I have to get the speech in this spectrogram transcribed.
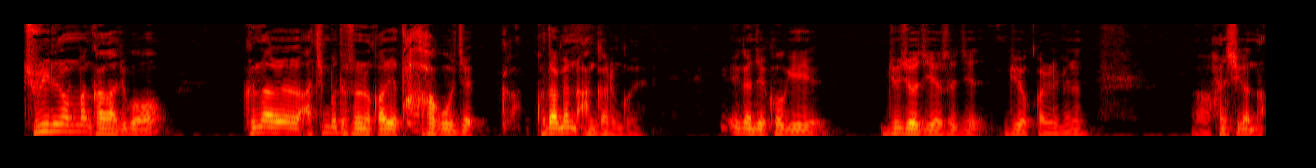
주일날만 가가지고 그날 아침부터 저녁까지 다 하고 이제 그 다음엔 안 가는 거예요. 그러니까 이제 거기 뉴저지에서 이제 뉴욕 가려면은 어, 한 시간 나-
